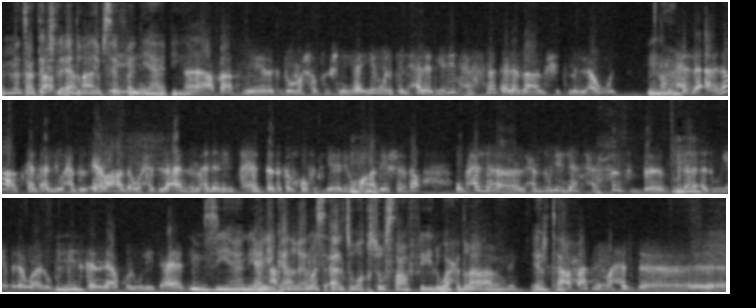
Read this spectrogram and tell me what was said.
ما تعطيكش الأدوية بصفة نهائية. آه، عطاتني داك الدواء ما شربتوش نهائيا ولكن الحالة ديالي تحسنت على ما مشيت من الأول. بحال أنا كانت عندي واحد الإرادة واحد العزم أنني نتحدى داك الخوف ديالي وما غاديش هذا. وبحال الحمد لله تحسنت بلا أدوية بلا والو. بديت كناكل وليت عادي. مزيان. يعني كان غير مسألة وقت وصافي الواحد غير. ارتاح عطاتني واحد آه،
